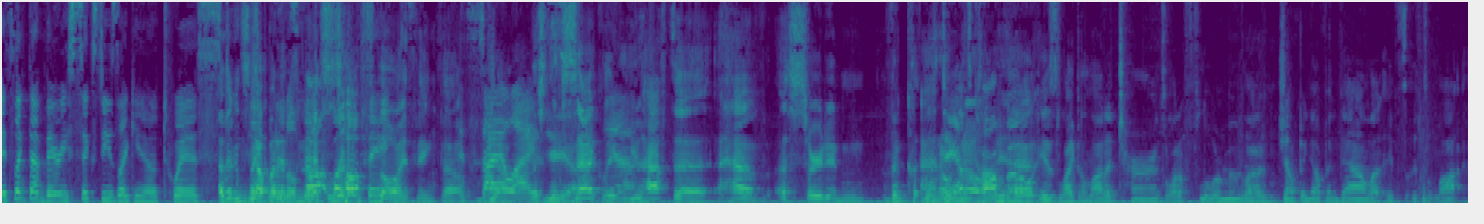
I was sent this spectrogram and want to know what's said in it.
it's like that very '60s, like you know, twist. I think and, it's- like, yeah, but it's little not bits, like- tough things. though. I think though. It's stylized. Yeah, yeah. Exactly. Yeah. You have to have a certain. The, the I don't dance know, combo yeah. is like a lot of turns, a lot of floor moves, a lot of jumping up and down. a lot- It's it's a lot.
